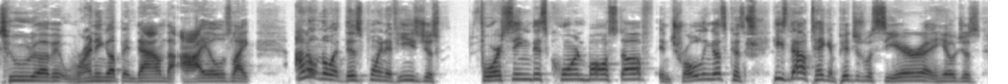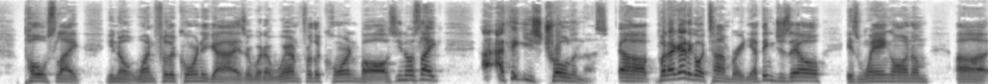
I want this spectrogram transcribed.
two of it running up and down the aisles. Like I don't know at this point if he's just forcing this cornball stuff and trolling us because he's now taking pictures with Ciara and he'll just post like, you know, one for the corny guys or whatever, one for the cornballs. You know, it's like I, think he's trolling us. Uh, but I got to go with Tom Brady. I think Gisele is weighing on him. Uh,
